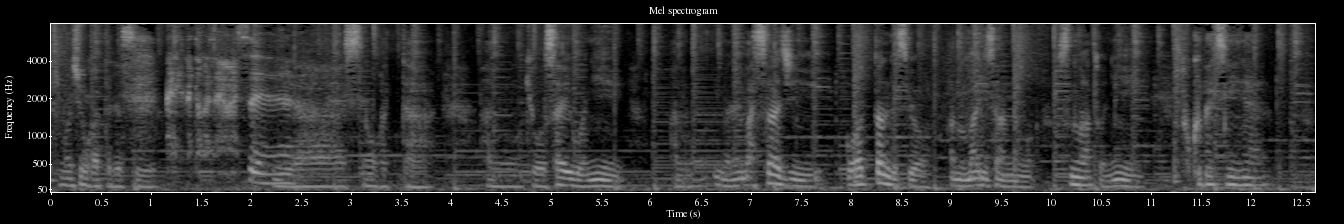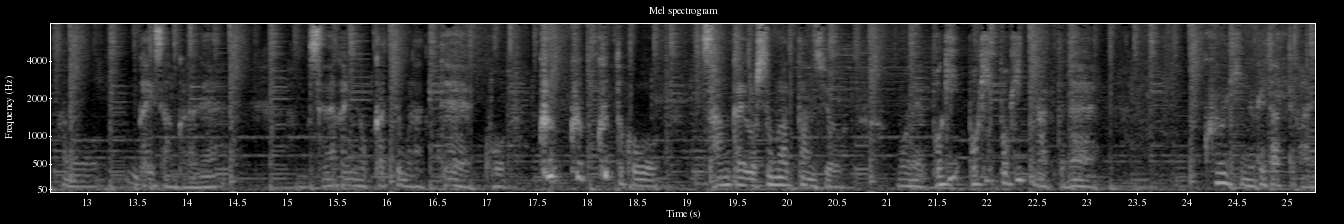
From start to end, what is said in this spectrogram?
気持ちよかったです。ありがとうございます。いやーすごかった。あの今日最後にあの今ねマッサージ終わったんですよ。あのマリさんのその後に特別にねあのガイさんからねあの背中に乗っかってもらってこうクックックッとこう3回押してもらったんですよ。もうねポキポキポキってなってね空気抜けたって感じ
